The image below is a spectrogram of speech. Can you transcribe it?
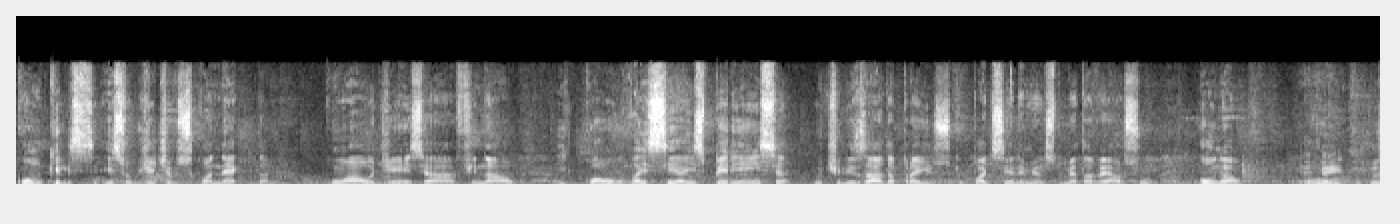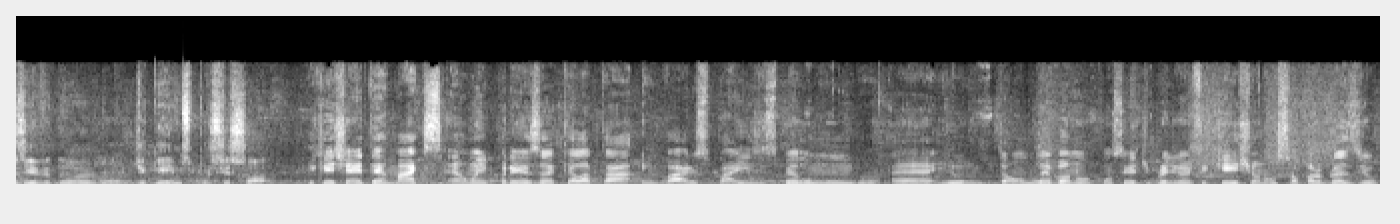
como que ele, esse objetivo se conecta com a audiência final e qual vai ser a experiência utilizada para isso, que pode ser elementos do metaverso ou não. Perfeito. ou inclusive do, de games por si só. E Christian, a Ethermax é uma empresa que ela está em vários países pelo mundo. É, e então levando o conceito de brand gamification não só para o Brasil,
